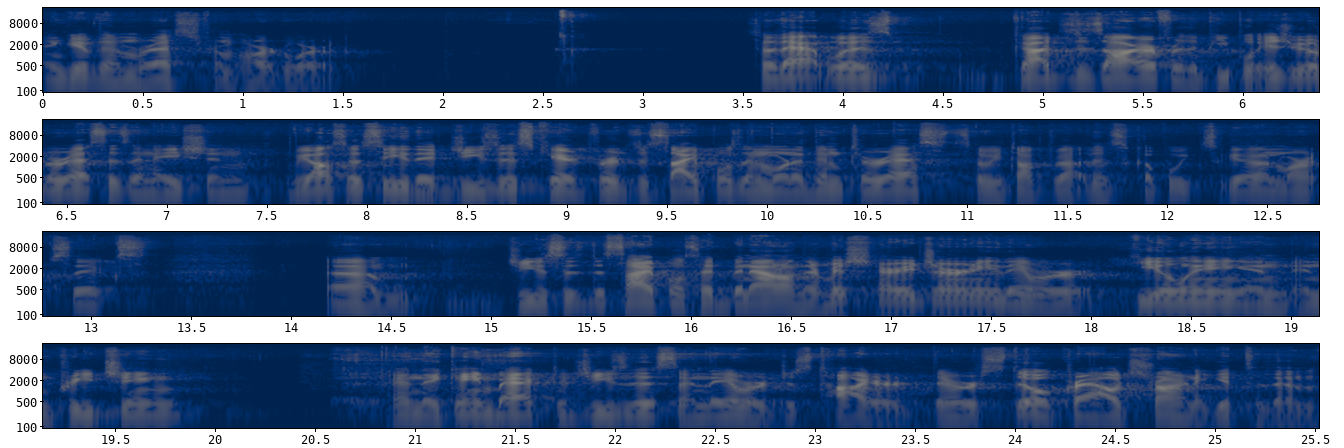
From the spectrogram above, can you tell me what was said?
and give them rest from hard work. So that was God's desire for the people of Israel to rest as a nation. We also see that Jesus cared for his disciples and wanted them to rest. So we talked about this a couple weeks ago in Mark 6. Um, Jesus' disciples had been out on their missionary journey. They were healing and, and preaching. And they came back to Jesus and they were just tired. There were still crowds trying to get to them.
